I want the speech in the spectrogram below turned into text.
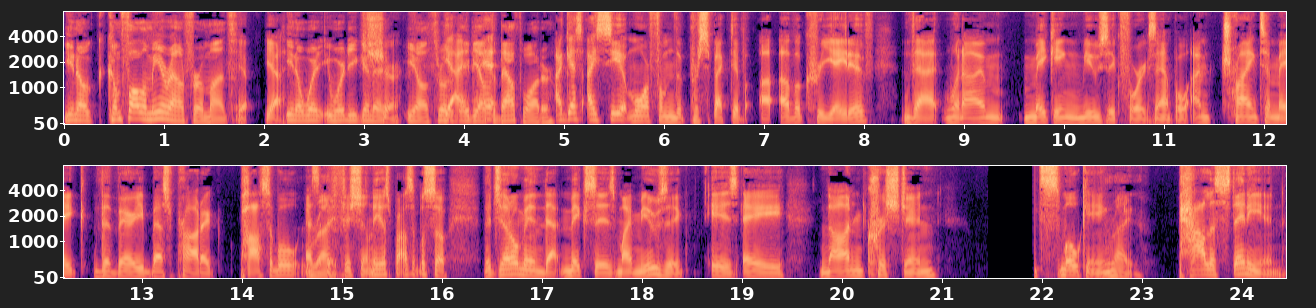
You know, come follow me around for a month. yeah, yeah. You know, where, where are you going to, Sure. you know, throw Yeah, the baby out the bathwater? I guess I see it more from the perspective uh, of a creative that when I'm making music, for example, I'm trying to make the very best product possible as Right. efficiently as possible. So the gentleman that mixes my music is a non-Christian smoking right. Palestinian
